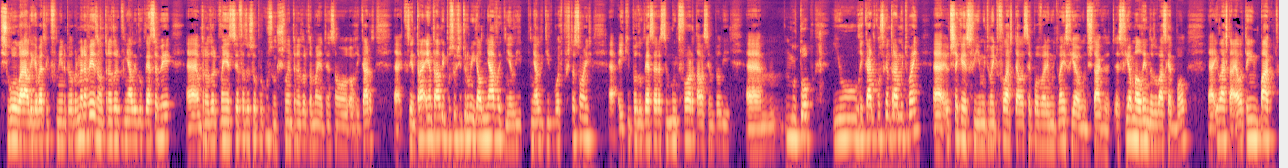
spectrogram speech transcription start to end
chegou agora à Liga Betclic Feminina pela primeira vez, é um treinador que vinha ali do que dessa B, é um treinador que vem a fazer o seu percurso, um excelente treinador também, atenção ao, ao Ricardo, uh, que entra, entra ali para substituir o Miguel Minhava, que tinha ali, tinha ali tido boas prestações, uh, a equipa do que dessa era sempre muito forte, estava sempre ali no topo, e o Ricardo conseguiu entrar muito bem. Eu destaquei a Sofia muito bem, tu falaste dela ser poveira muito bem, a Sofia é um destaque, a Sofia é uma lenda do basquetebol, e lá está, ela tem impacto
